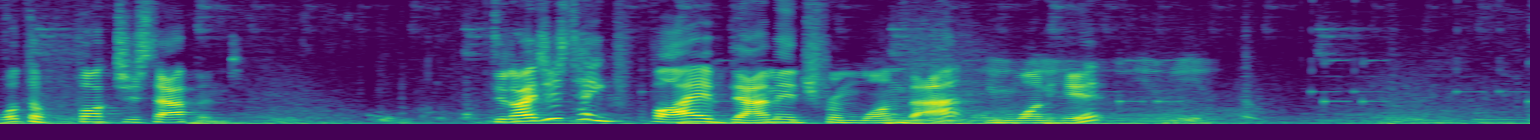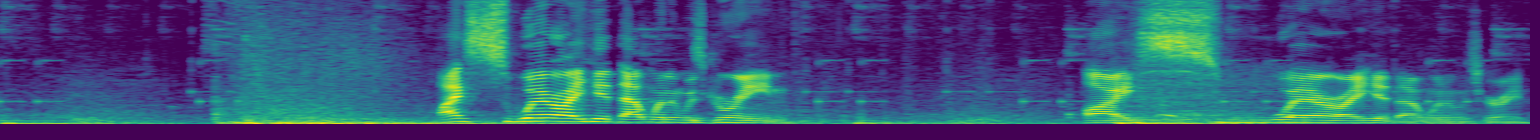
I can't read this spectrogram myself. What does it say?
What the fuck just happened? Did I just take five damage from one bat in one hit? I swear I hit that when it was green. I swear I hit that when it was green.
